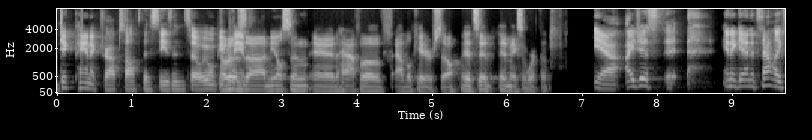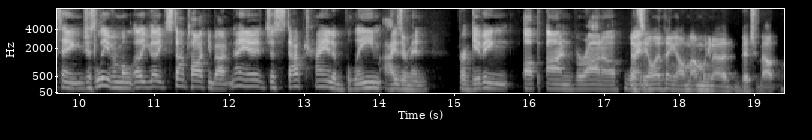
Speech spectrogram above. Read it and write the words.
Dick Panik drops off this season, so we won't be. So does uh, Nielsen and half of Abdelkader, so it's it it makes it worth it. Yeah, I just and again, it's not like saying just leave him like like stop talking about it. No, yeah, just stop trying to blame Yzerman for giving up on Vrana. When, That's the only thing I'm, I'm gonna bitch about.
